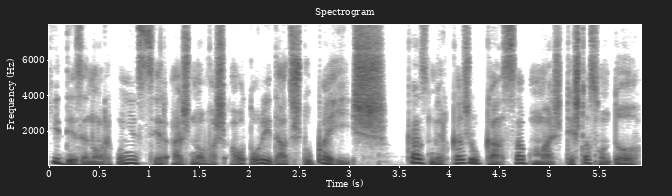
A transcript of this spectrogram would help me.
que dizem não reconhecer as novas autoridades do país. Casimiro Cajucá sabe mais deste assunto.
